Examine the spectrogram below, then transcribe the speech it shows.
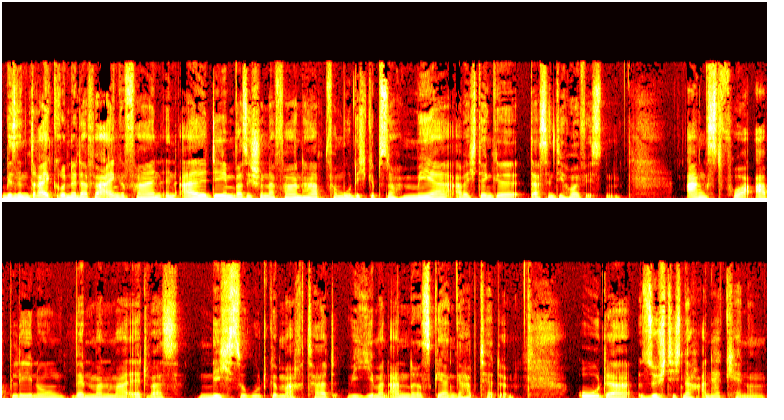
mir sind drei Gründe dafür eingefallen in all dem, was ich schon erfahren habe. Vermutlich gibt es noch mehr, aber ich denke, das sind die häufigsten. Angst vor Ablehnung, wenn man mal etwas nicht so gut gemacht hat, wie jemand anderes gern gehabt hätte oder süchtig nach Anerkennung.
